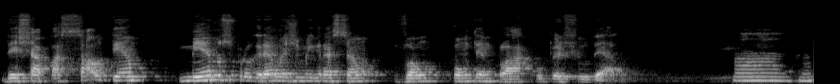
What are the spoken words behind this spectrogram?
deixar passar o tempo, menos programas de imigração vão contemplar o perfil dela. Uhum.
